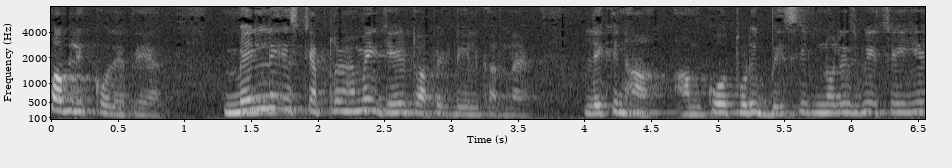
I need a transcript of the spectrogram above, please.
पब्लिक को देते हैं। मेनली इस चैप्टर में हमें यही टॉपिक डील करना है। लेकिन हाँ हमको थोड़ी बेसिक नॉलेज भी चाहिए,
